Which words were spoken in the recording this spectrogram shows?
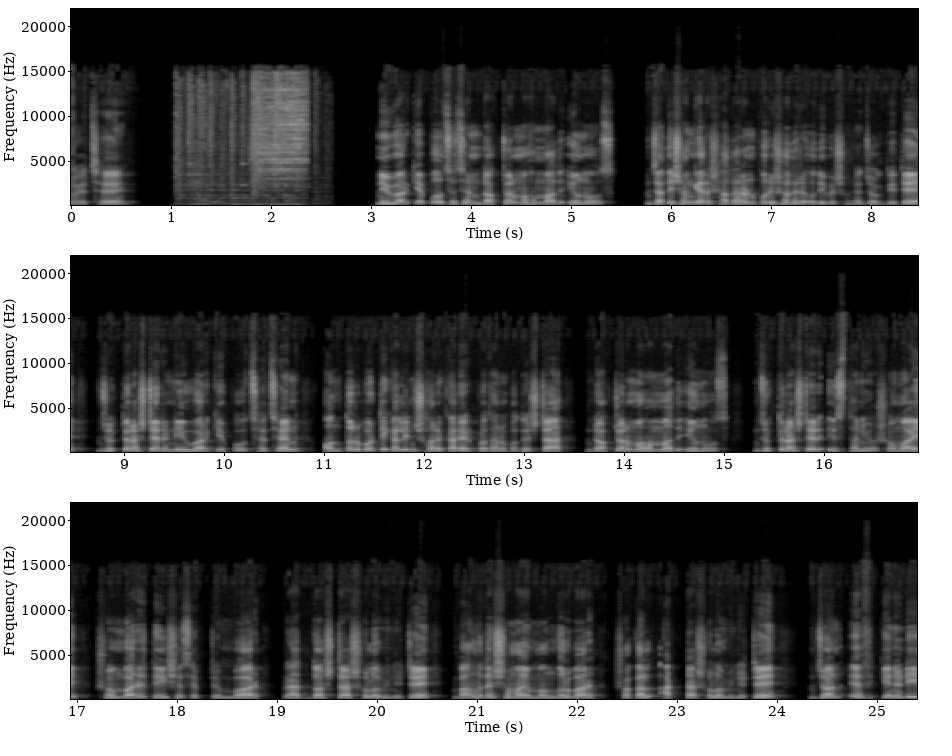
রয়েছে। নিউ ইয়র্কে পৌঁছেছেন ডক্টর মোহাম্মদ ইউনুস। জাতিসংঘের সাধারণ পরিষদের অধিবেশনে যোগ দিতে যুক্তরাষ্ট্রের নিউ ইয়র্কে পৌঁছেছেন অন্তর্বর্তীকালীন সরকারের প্রধান উপদেষ্টা ডক্টর মোহাম্মদ ইউনুস। যুক্তরাষ্ট্রের স্থানীয় সময় সোমবার তেইশে সেপ্টেম্বর রাত দশটা ষোলো মিনিটে, বাংলাদেশ সময় মঙ্গলবার সকাল আটটা ষোলো মিনিটে জন এফ কেনেডি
